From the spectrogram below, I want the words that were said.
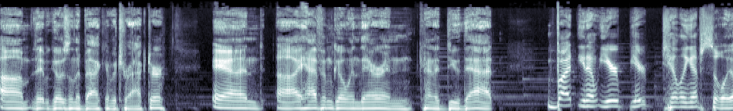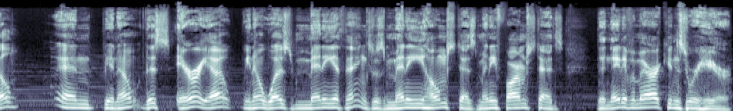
um, that goes on the back of a tractor, and uh, I have him go in there and kind of do that. But you know, you're you're tilling up soil, and you know this area, you know, was many a things. Was many homesteads, many farmsteads. The Native Americans were here,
